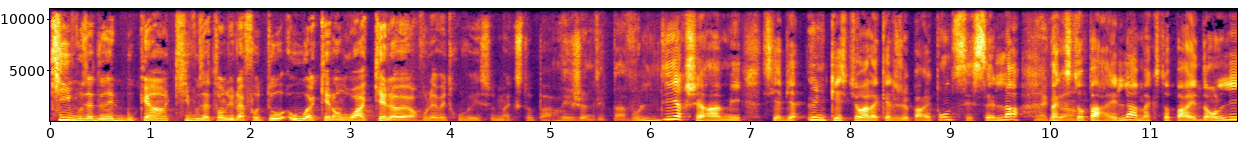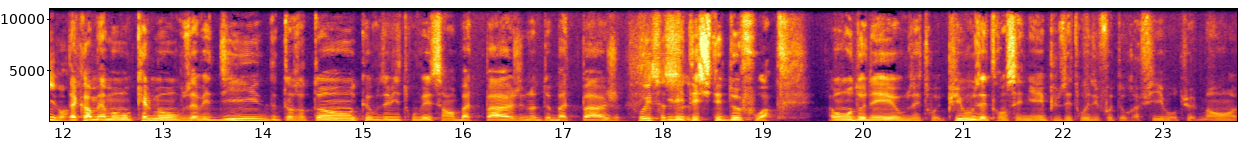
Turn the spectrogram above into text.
qui vous a donné le bouquin? Qui vous a tendu la photo? Ou à quel endroit, à quelle heure vous l'avez trouvé, ce Max Topard Mais je ne vais pas vous le dire, cher ami. S'il y a bien une question à laquelle je ne vais pas répondre, c'est celle-là. Max Topard est là, Max Topard est dans le livre. D'accord, mais à un moment, quel moment vous avez dit de temps en temps que vous aviez trouvé ça en bas de page, des notes de bas de page Oui, ça, Il a été cité deux fois. À un moment donné, vous avez trouvé. Puis vous vous êtes renseigné, puis vous avez trouvé des photographies éventuellement, euh,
